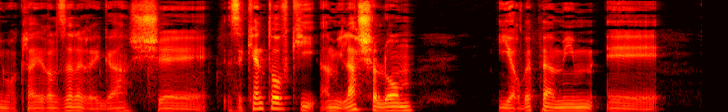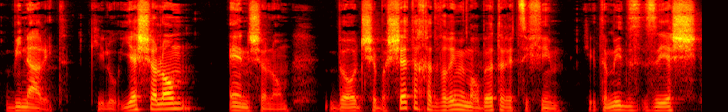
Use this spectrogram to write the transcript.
אם רק להעיר על זה לרגע, שזה כן טוב כי המילה שלום היא הרבה פעמים אה, בינארית. כאילו, יש שלום, אין שלום. בעוד שבשטח הדברים הם הרבה יותר רציפים. כי תמיד זה יש,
